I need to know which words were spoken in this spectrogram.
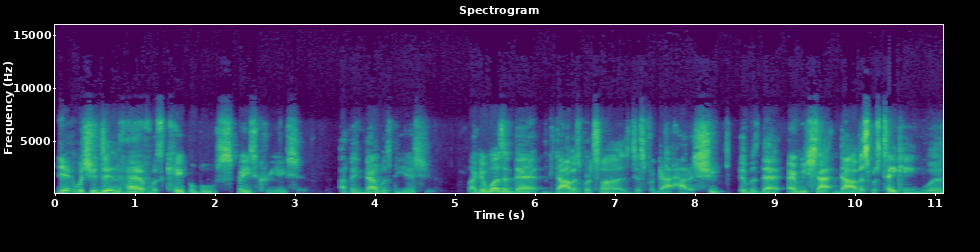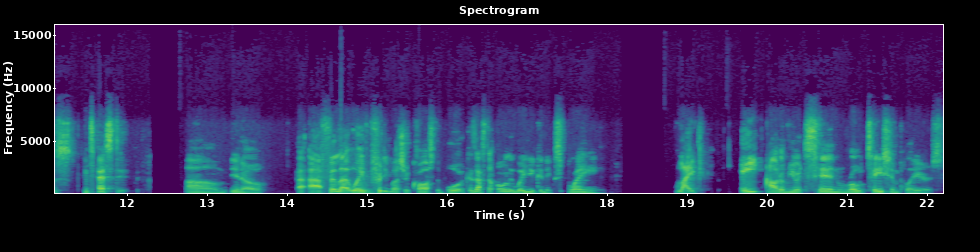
Yeah, what you didn't have was capable space creation. I think that was the issue. Like it wasn't that Davis Bertans just forgot how to shoot. It was that every shot Davis was taking was contested. Um, you know, I, I feel that way pretty much across the board because that's the only way you can explain like eight out of your ten rotation players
